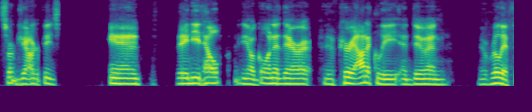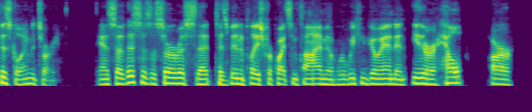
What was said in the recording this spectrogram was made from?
certain geographies, and they need help, you know, going in there periodically and doing you know, really a physical inventory. And so this is a service that has been in place for quite some time, and where we can go in and either help our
